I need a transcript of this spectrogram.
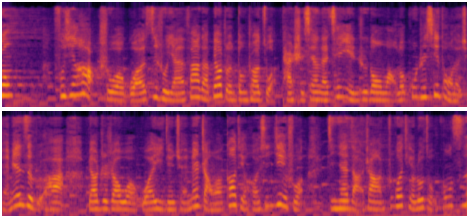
中复兴号是我国自主研发的标准动车组，它实现了牵引制动网络控制系统的全面自主化，标志着我国已经全面掌握高铁核心技术。今天早上，中国铁路总公司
